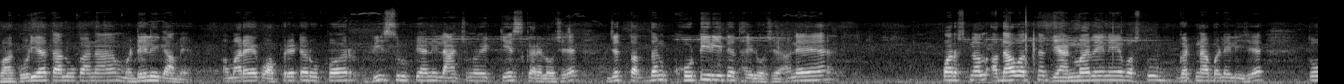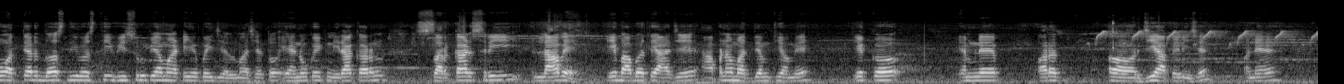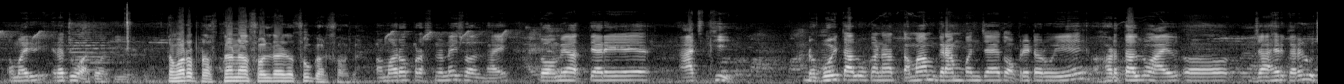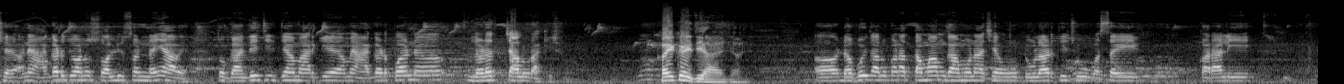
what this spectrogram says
વાઘોડિયા તાલુકાના મઢેલી ગામે અમારા એક ઓપરેટર ઉપર વીસ રૂપિયાની લાંચનો એક કેસ કરેલો છે, જે તદ્દન ખોટી રીતે થયેલો છે અને પર્સનલ અદાવતને ધ્યાનમાં લઈને એ વસ્તુ ઘટના બનેલી છે. તો અત્યારે દસ દિવસથી વીસ રૂપિયા માટે એ ભાઈ જેલમાં છે. તો એનું કંઈક નિરાકરણ સરકારશ્રી લાવે એ બાબતે આજે આપણા માધ્યમથી અમે એક એમને અરજ અરજી આપેલી છે અને અમારી રજૂઆતો હતી એ તમારો પ્રશ્ન ના સોલ્વ થાય તો શું કરશો આગળ? અમારો પ્રશ્ન નહીં સોલ્વ થાય તો અમે અત્યારે આજથી ડભોઈ તાલુકાના તમામ ગ્રામ પંચાયત ઓપરેટરોએ હડતાલનું આયો જાહેર કરેલું છે અને આગળ જો આનું સોલ્યુશન નહીં આવે તો ગાંધીજી જ્યાં માર્ગે અમે આગળ પણ લડત ચાલુ રાખીશું. કઈ કઈથી આવે છે? ડભોઈ તાલુકાના તમામ ગામોના છે. હું ડોલારથી છું વસઈ કરાલી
